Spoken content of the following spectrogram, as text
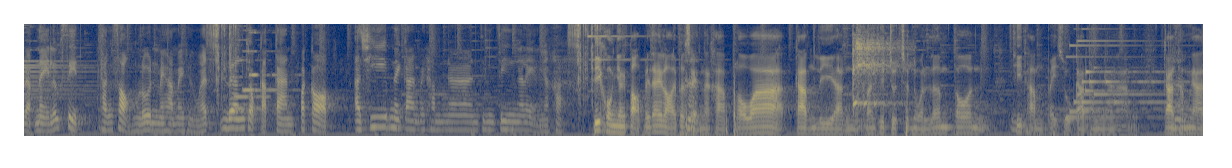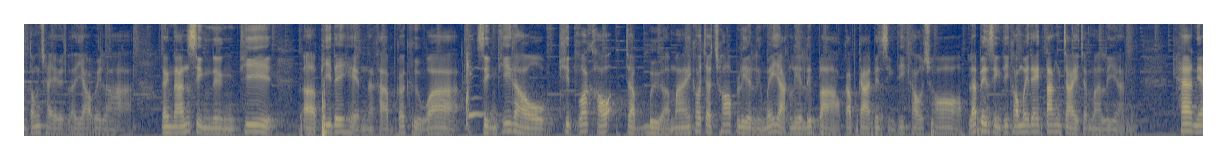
แบบในลูกศิษย์ทั้งสองรุ่นไหมคะหมายถึงว่าเรื่องเกี่ยวกับการประกอบอาชีพในการไปทำงานจริง ๆ อะไรอย่างเงี้ยค่ะพี่คงยังตอบไม่ได้ร้อยเปอร์เซ็นต์นะครับ เพราะว่าการเรียนมันคือจุดชนวนเริ่มต้นที่ทำไปสู่การทำงาน การทำงานต้องใช้ระยะเวลา ดังนั้นสิ่งหนึ่งที่พี่ได้เห็นนะครับก็คือว่าสิ่งที่เราคิดว่าเขาจะเบื่อไหมเขาจะชอบเรียนหรือไม่อยากเรียนหรือเปล่ากับกลายเป็นสิ่งที่เขาชอบ และเป็นสิ่งที่เขาไม่ได้ตั้งใจจะมาเรียน แค่นี้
